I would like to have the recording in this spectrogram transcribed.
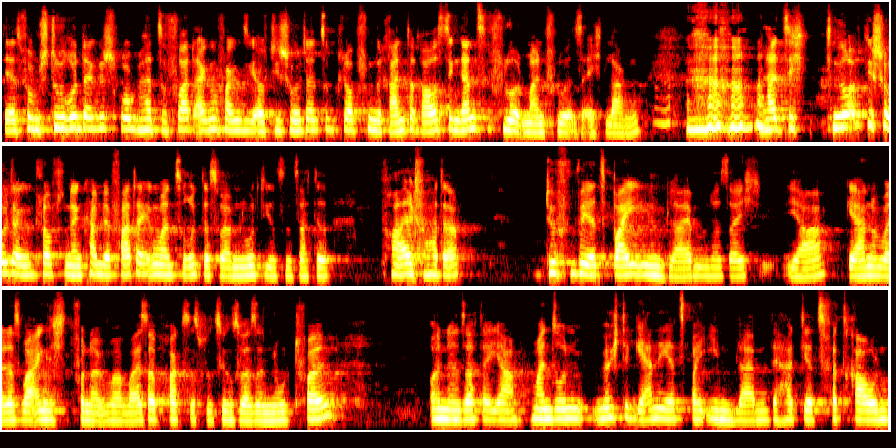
Der ist vom Stuhl runtergesprungen, hat sofort angefangen, sich auf die Schulter zu klopfen, rannte raus, den ganzen Flur, und mein Flur ist echt lang, hat sich nur auf die Schulter geklopft und dann kam der Vater irgendwann zurück, das war im Notdienst, und sagte, Frau Altvater, dürfen wir jetzt bei Ihnen bleiben? Und da sage ich, ja, gerne, weil das war eigentlich von der Überweiserpraxis beziehungsweise Notfall. Und dann sagt er, ja, mein Sohn möchte gerne jetzt bei Ihnen bleiben. Der hat jetzt Vertrauen,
